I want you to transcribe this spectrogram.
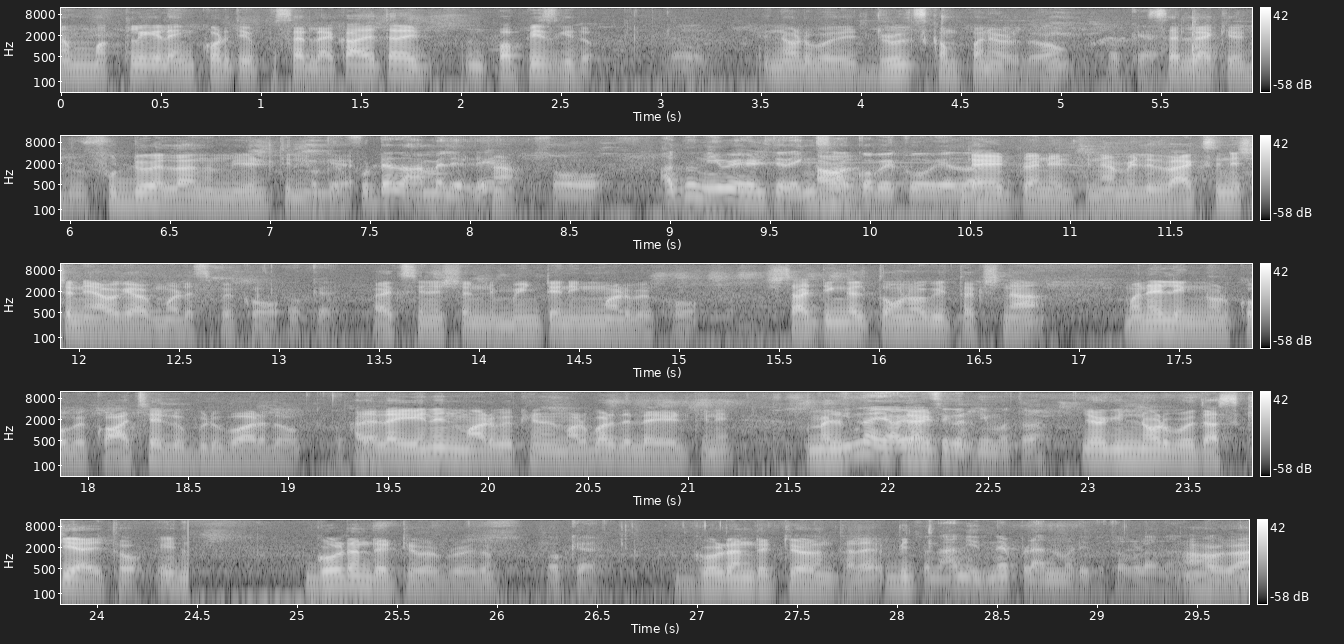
ನಮ್ಮ ಮಕ್ಕಳಿಗೆಲ್ಲ ಹೆಂಗೆ ಕೊಡ್ತೀವಿ ಸರ್ಲಾಕ್ ಅದೇ ಥರ ಪಪ್ಪೀಸ್ಗಿದು ನೋಡ್ಬೋದು ಡ್ರೂಲ್ಸ್ ಕಂಪನಿಯವ್ರದ್ದು ಕಂಪನಿ ಅವ್ರದ್ದು. ಇದು ಫುಡ್ಡು ಎಲ್ಲ ನಾನು ಹೇಳ್ತೀನಿ ನಿಮಗೆ. ಫುಡ್ ಎಲ್ಲ ಆಮೇಲೆ ಹೇಳಿ. ಸೊ ಅದು ನೀವೇ ಹೇಳ್ತೀರಾ? ಹೆಂಗೆ ಎಲ್ಲ? ಡಯಟ್ ಪ್ಲಾನ್ ಹೇಳ್ತೀನಿ. ಆಮೇಲೆ ಇದು ವ್ಯಾಕ್ಸಿನೇಷನ್ ಯಾವಾಗ ಯಾವಾಗ ಮಾಡಿಸ್ಬೇಕು? ವ್ಯಾಕ್ಸಿನೇಷನ್ ಮೇಂಟೈನ್ ಹಿಂಗೆ ಮಾಡಬೇಕು? ಸ್ಟಾರ್ಟಿಂಗಲ್ಲಿ ತೊಗೊಂಡೋಗಿದ ತಕ್ಷಣ ಮನೇಲಿ ಹಿಂಗೆ ನೋಡ್ಕೋಬೇಕು? ಆಚೆ ಎಲ್ಲೂ ಬಿಡಬಾರ್ದು. ಅದೆಲ್ಲ ಏನೇನು ಮಾಡ್ಬೇಕು ಏನೇನು ಮಾಡಬಾರ್ದು ಎಲ್ಲ ಹೇಳ್ತೀನಿ. ಆಮೇಲೆ ಇವಾಗ ಇನ್ನು ನೋಡ್ಬೋದು ಅಸ್ಕಿ ಆಯಿತು. ಇದು ಗೋಲ್ಡನ್ ರೆಟ್ರಿವರ್ ಬರೋದು ಓಕೆ ಗೋಲ್ಡನ್ ರೆಟ್ರಿವರ್ ಅಂತಾರೆ. ವಿತ್ ನಾನು ಇದನ್ನೇ ಪ್ಲ್ಯಾನ್ ಮಾಡಿದ್ದೆ ತಗೊಳ್ಳೋಣ. ಹೌದಾ?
